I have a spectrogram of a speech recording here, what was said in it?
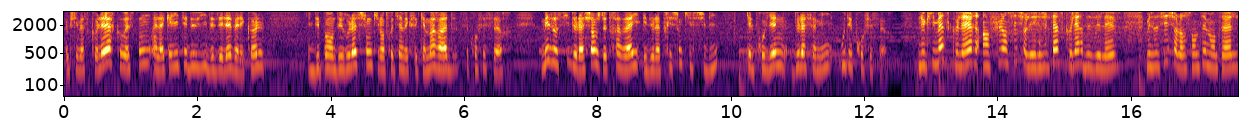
Le climat scolaire correspond à la qualité de vie des élèves à l'école. Il dépend des relations qu'il entretient avec ses camarades, ses professeurs, mais aussi de la charge de travail et de la pression qu'il subit, qu'elles proviennent de la famille ou des professeurs. Le climat scolaire influe ainsi sur les résultats scolaires des élèves, mais aussi sur leur santé mentale,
